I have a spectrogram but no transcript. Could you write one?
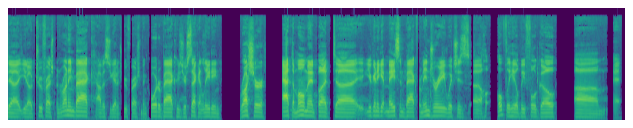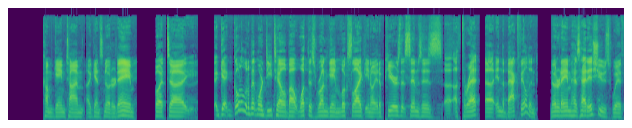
uh, you know true freshman running back. Obviously, you got a true freshman quarterback who's your second leading rusher at the moment, but uh, you're going to get Mason back from injury, which is uh, ho- hopefully he'll be full go um, come game time against Notre Dame. But uh, go a little bit more detail about what this run game looks like. You know, it appears that Sims is a threat uh, in the backfield, and Notre Dame has had issues with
